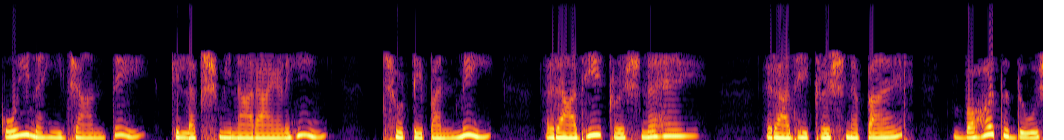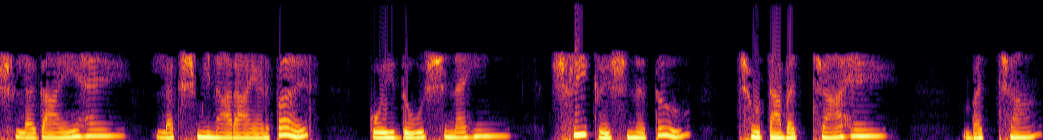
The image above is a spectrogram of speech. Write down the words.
कोई नहीं जानते कि लक्ष्मी नारायण ही छोटेपन में राधे कृष्ण है। राधे कृष्ण पर बहुत दोष लगाए हैं। लक्ष्मी नारायण पर कोई दोष नहीं। श्री कृष्ण तो छोटा बच्चा है। बच्चा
